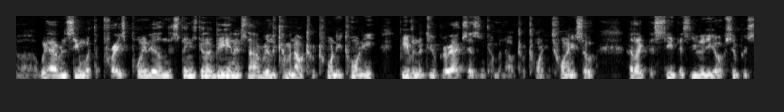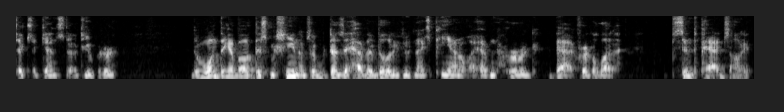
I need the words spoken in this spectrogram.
Uh, we haven't seen what the price point is on this thing's going to be, and it's not really coming out till 2020. But even the Jupiter X isn't coming out till 2020. So I'd like to see this UDO Super 6 against a Jupiter. The one thing about this machine is, does it have the ability to do nice piano? I haven't heard that. I've heard a lot of synth pads on it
